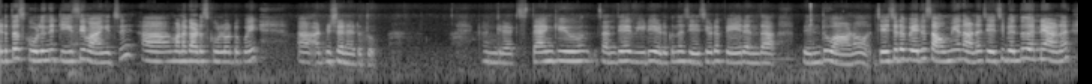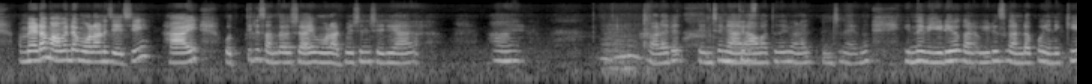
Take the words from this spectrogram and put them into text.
എടുത്ത സ്കൂളിൽ നിന്ന് ടി സി വാങ്ങിച്ച് മണക്കാട് സ്കൂളിലോട്ട് പോയി അഡ്മിഷൻ എടുത്തു. Congrats thank you Sandhya video എടുക്കുന്ന ചേച്ചിയുടെ പേരെന്താ? ബന്ധു ആണോ? ചേച്ചിയുടെ പേര് സൗമ്യ എന്നാണ്. ചേച്ചി ബന്ധു തന്നെയാണ്. അമ്മയുടെ മാമന്റെ മോളാണ് ചേച്ചി. ഹായ് ഒത്തിരി സന്തോഷമായി മോൾ അഡ്മിഷൻ ശരിയാ ഹായ് വളരെ ടെൻഷൻ ആവാത്തതിൽ വളരെ ടെൻഷനായിരുന്നു ഇന്ന് വീഡിയോ വീഡിയോസ് കണ്ടപ്പോൾ എനിക്ക്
